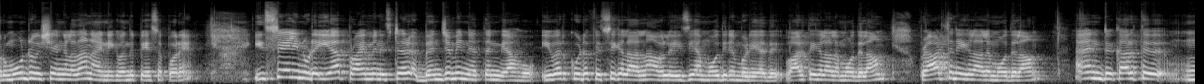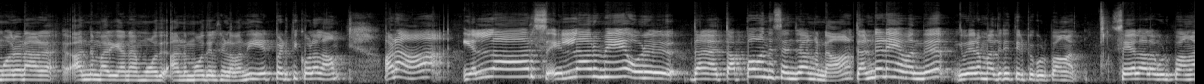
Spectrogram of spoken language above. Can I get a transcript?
ஒரு மூன்று விஷயங்களை தான் நான் இன்னைக்கு வந்து பேச போகிறேன் இஸ்ரேலினுடைய பிரைம் மினிஸ்டர் பெஞ்சமின் நெத்தன்யாகு இவர் கூட ஃபிசிக்கலாலாம் அவ்வளோ ஈஸியாக மோதிட முடியாது. வார்த்தைகளால் மோதலாம் பிரார்த்தனைகளால் மோதலாம். அண்ட் கருத்து முரணான அந்த மாதிரியான மோது அந்த மோதல்களை வந்து ஏற்படுத்தி கொள்ளலாம். ஆனால் எல்லார் எல்லாருமே ஒரு த தப்பை வந்து செஞ்சாங்கன்னா தண்டனையை வந்து வேற மாதிரி திருப்பி கொடுப்பாங்க. செயலால் கொடுப்பாங்க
